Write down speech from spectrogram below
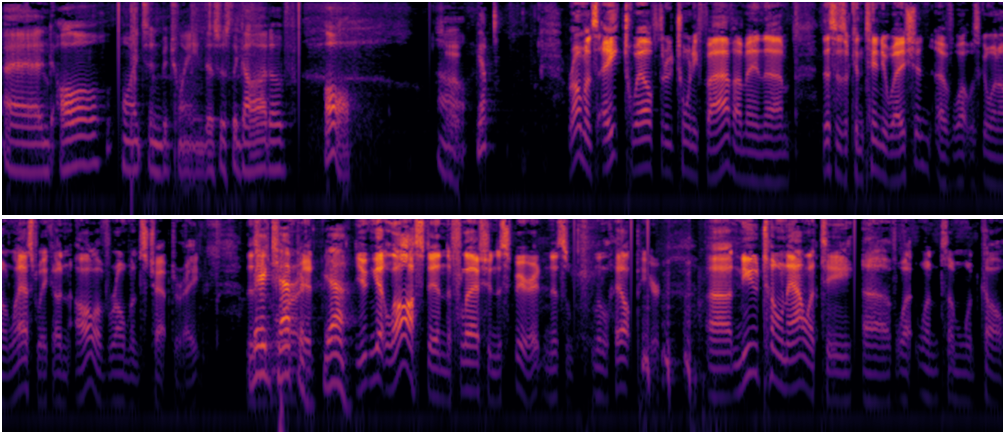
and all points in between. This is the God of all. Uh, yep. Romans 8, 12 through 25. I mean, um, this is a continuation of what was going on last week on all of Romans chapter 8. This Big chapter. It, yeah. You can get lost in the flesh and the spirit, and this little help here. uh, new tonality of what one some would call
